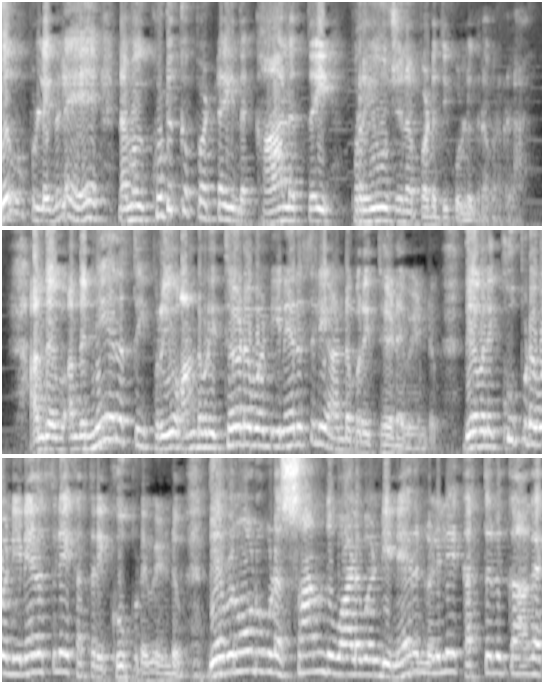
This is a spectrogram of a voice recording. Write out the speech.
தேவ பிள்ளைகளே நமக்கு கொடுக்கப்பட்ட இந்த காலத்தை பிரயோஜனப்படுத்திக் கொள்ளுகிறவர்களாய். அந்த அந்த நேரத்தை பிரயோ ஆண்டவரை தேட வேண்டிய நேரத்திலே ஆண்டவரை தேட வேண்டும். தேவனை கூப்பிட வேண்டிய நேரத்திலே கத்தரை கூப்பிட வேண்டும். தேவனோடு கூட சார்ந்து வாழ வேண்டிய நேரங்களிலே கத்தருக்காக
